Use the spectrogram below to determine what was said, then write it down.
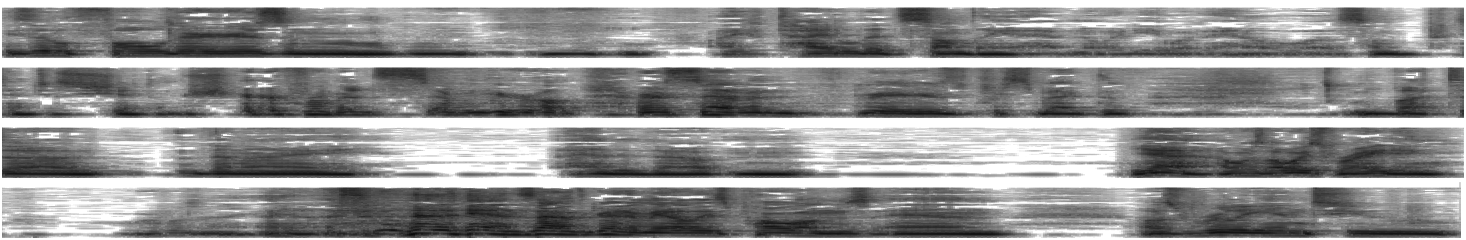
these little folders and I titled it something. I have no idea what the hell it was. Some pretentious shit, I'm sure, from a seven year old or seventh grader's perspective. But, uh, then I handed out and yeah, I was always writing. Where was I? Oh, yeah, in seventh grade, I made all these poems and I was really into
